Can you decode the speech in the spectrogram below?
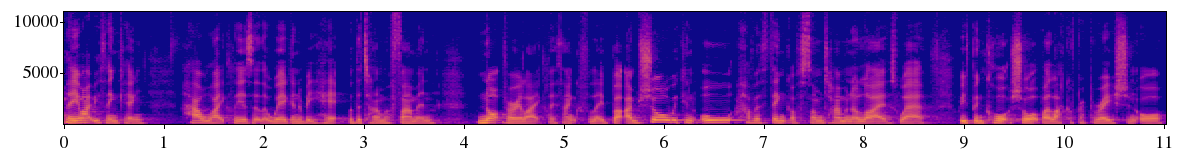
Now, you might be thinking, how likely is it that we're going to be hit with a time of famine? Not very likely, thankfully, but I'm sure we can all have a think of some time in our lives where we've been caught short by lack of preparation or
